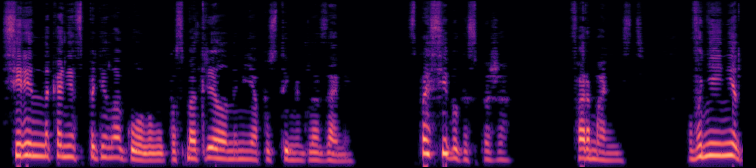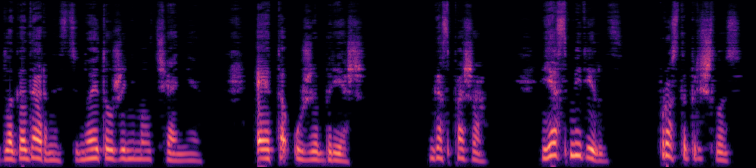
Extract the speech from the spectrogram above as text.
Сирина наконец подняла голову, посмотрела на меня пустыми глазами. Спасибо, госпожа. Формальность. В ней нет благодарности, но это уже не молчание. Это уже брешь. Госпожа, я смирилась, просто пришлось.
